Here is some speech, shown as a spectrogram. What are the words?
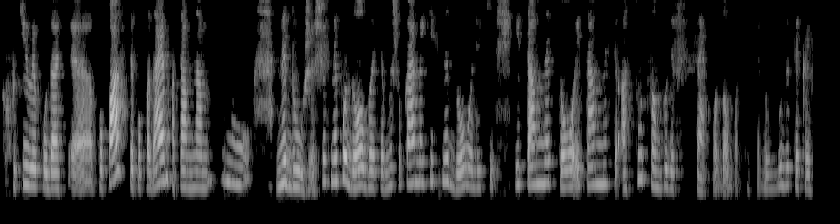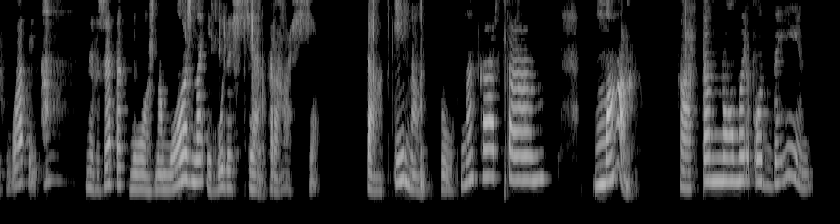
хотіли кудись е, попасти, попадаємо, а там нам ну, не дуже, щось не подобається, ми шукаємо якісь недоліки, і там не то, і там не сьо. А тут вам буде все подобатися. Ви будете кайфувати. і, «А, Невже так можна? Можна і буде ще краще. Так, і наступна карта. Мах. Карта номер один.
